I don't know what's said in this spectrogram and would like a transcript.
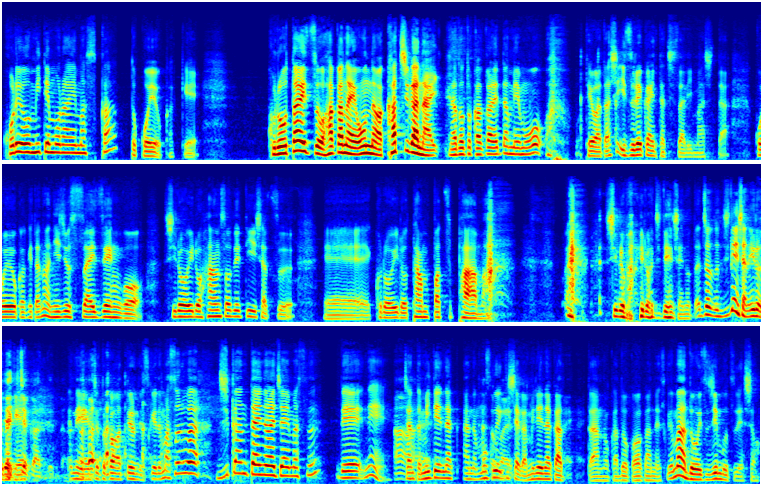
これを見てもらえますか？と声をかけ黒タイツを履かない女は価値がないなどと書かれたメモを 手渡しいずれかに立ち去りました。声をかけたのは20歳前後。白色半袖 T シャツ、えー黒色単発パーマ。シルバー色自転車に乗った。ちょっと自転車の色だけ。変わってんだ。ねちょっと変わってるんですけど。まあそれは時間帯のあれちゃいます？でねちゃんと見てなあの目撃者が見れなかったのかどうかわかんないですけど。まあ同一人物でしょ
